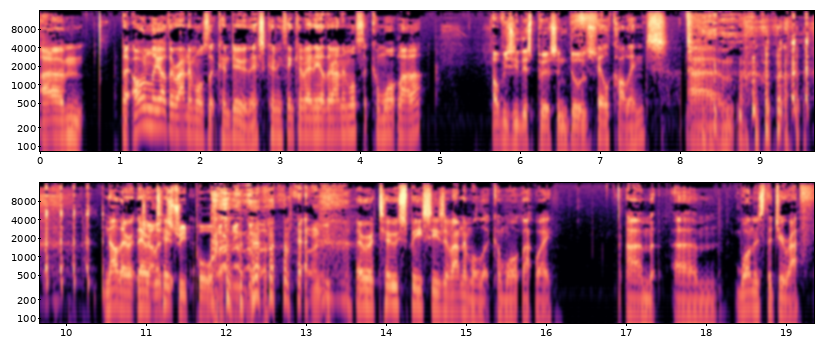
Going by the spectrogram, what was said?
Um, the only other animals that can do this. Can you think of any other animals that can walk like that? Obviously, this person does. Phil Collins. Um, no, there, there are Janet two. Street Porter. She can do apparently. There are two species of animal that can walk that way. Um, um, one is the giraffe.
